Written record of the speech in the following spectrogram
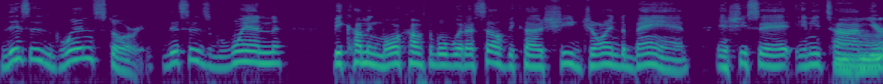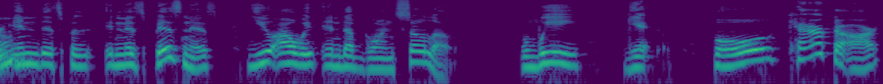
This is Gwen's story. This is Gwen becoming more comfortable with herself because she joined the band and she said anytime you're Mhm. in this in this business, you always end up going solo. And we get full character arc,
